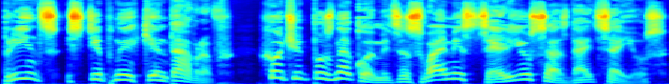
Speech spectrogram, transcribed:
принц степных кентавров. Хочет познакомиться с вами с целью создать союз».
